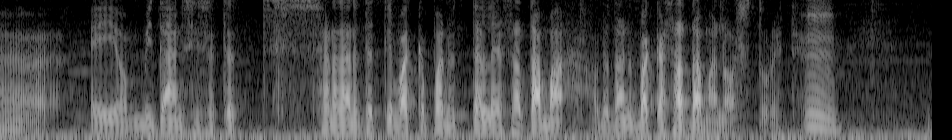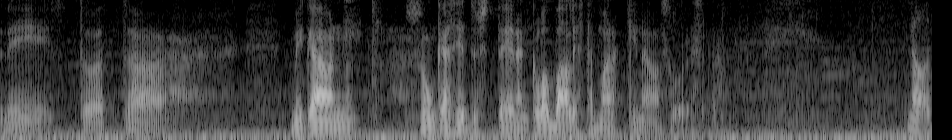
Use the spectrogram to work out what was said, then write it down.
Öö, ei ole mitään, siis että sanotaan nyt, että vaikkapa nyt tälleen satama, otetaan nyt vaikka satamanosturit, mm. niin tuota, mikä on sun käsitys teidän globaalista markkinaosuudesta? No,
